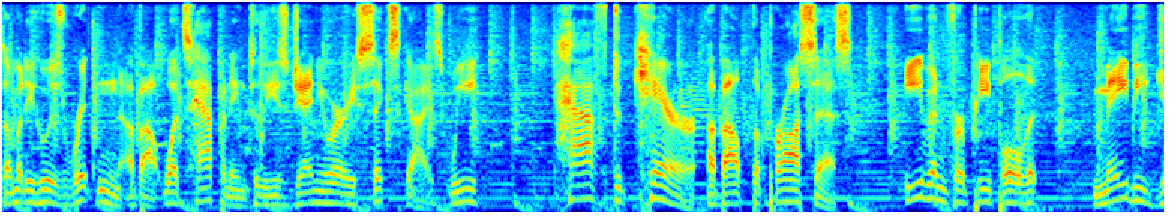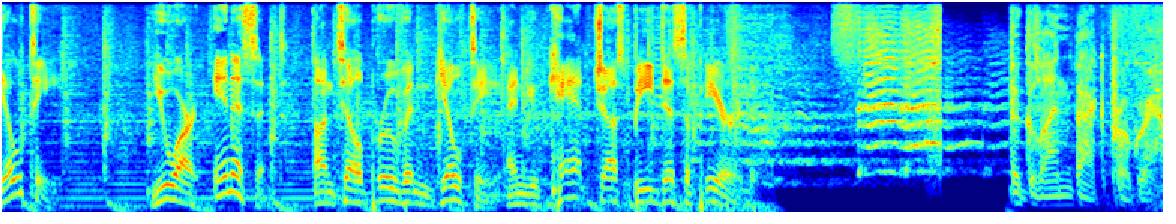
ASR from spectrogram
somebody who has written about what's happening to these January 6 guys. We have to care about the process, even for people that may be guilty. You are innocent until proven guilty, and you can't just be disappeared. The Glenn Beck Program.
